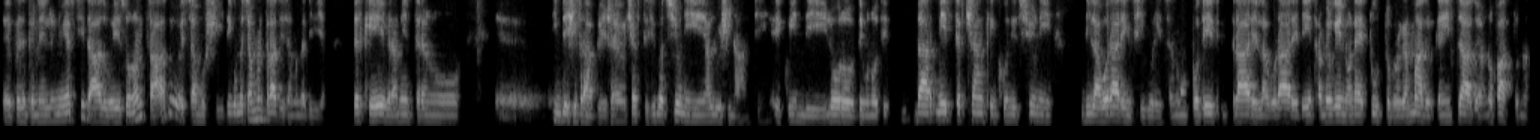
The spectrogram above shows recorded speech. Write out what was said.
eh, per esempio, nell'università dove io sono entrato e siamo usciti. Come siamo entrati, siamo andati via perché veramente erano eh, indecifrabili, cioè certe situazioni allucinanti e quindi loro devono dar, metterci anche in condizioni di lavorare in sicurezza, non potete entrare e lavorare dentro, a meno che non è tutto programmato, organizzato e hanno fatto una,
